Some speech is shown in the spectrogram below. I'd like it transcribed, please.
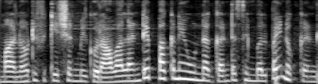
మా నోటిఫికేషన్ మీకు రావాలంటే పక్కనే ఉన్న గంట సింబల్పై నొక్కండి.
